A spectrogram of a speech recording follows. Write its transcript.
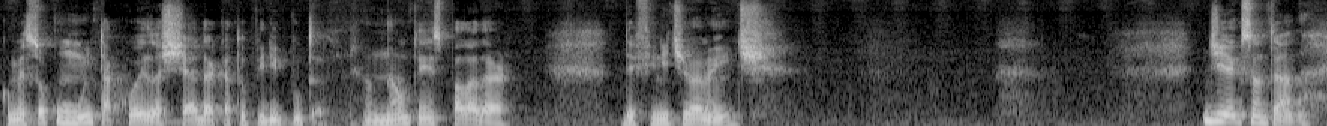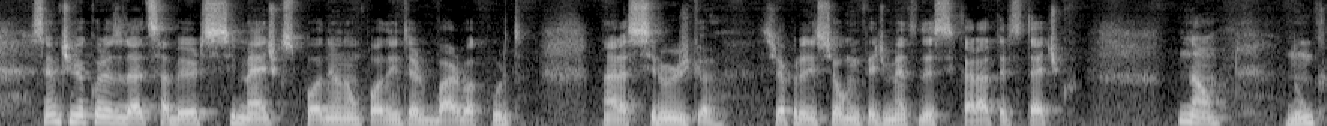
Começou com muita coisa, cheddar, catupiry, puta, eu não tenho esse paladar. Definitivamente. Diego Santana. Sempre tive a curiosidade de saber se médicos podem ou não podem ter barba curta na área cirúrgica. Você já presenciou algum impedimento desse caráter estético? Não, nunca.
